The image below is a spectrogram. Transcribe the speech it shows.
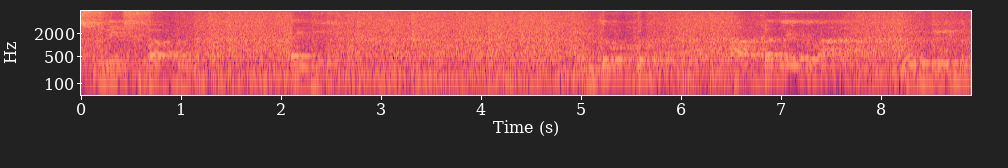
സുരേഷ് ബാബു തയ്യൽ. എന്തുകൊണ്ടും അർഹതയുള്ള ഒരു വീടും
